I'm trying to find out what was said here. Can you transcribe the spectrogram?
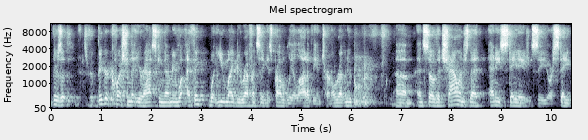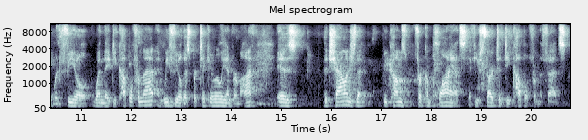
there's a there's a bigger question that you're asking there. I mean, what, I think what you might be referencing is probably a lot of the internal revenue. Um, And so the challenge that any state agency or state would feel when they decouple from that, and we feel this particularly in Vermont, is the challenge that becomes for compliance if you start to decouple from the feds.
